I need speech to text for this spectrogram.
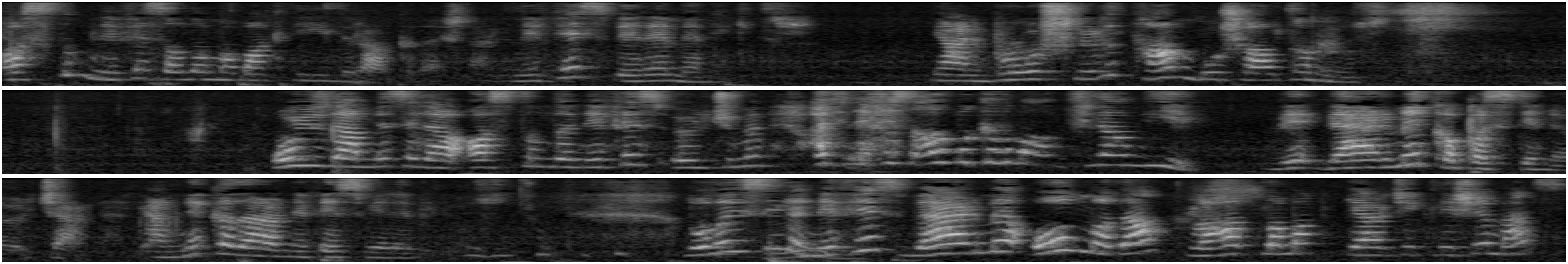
Aslım nefes alamamak değildir arkadaşlar. Nefes verememektir. Yani broşları tam boşaltamıyorsunuz. O yüzden mesela aslında nefes ölçümü hadi nefes al bakalım filan değil. Ve verme kapasiteni ölçerler. Yani ne kadar nefes verebiliyorsun. Dolayısıyla nefes verme olmadan rahatlamak gerçekleşemez.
